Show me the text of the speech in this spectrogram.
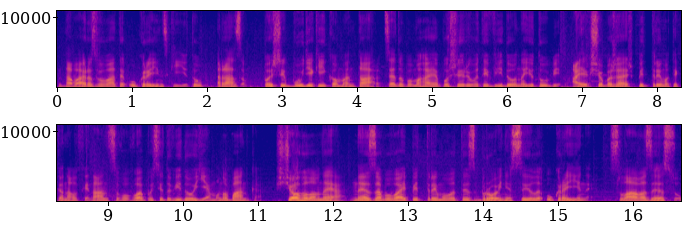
Давай розвивати український Ютуб разом. Пиши будь-який коментар, це допомагає поширювати відео на Ютубі. А якщо бажаєш підтримати канал фінансово, в описі до відео є Монобанка. Що головне, не забувай підтримувати Збройні Сили України. Слава ЗСУ!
